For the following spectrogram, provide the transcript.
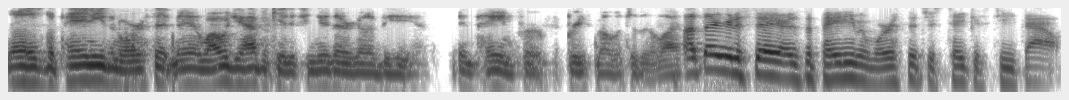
Man, is the pain even worth it, man? Why would you have a kid if you knew they were going to be in pain for a brief moments of their life? I thought you were gonna say, is the pain even worth it? Just take his teeth out.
